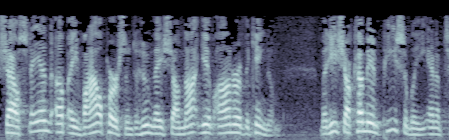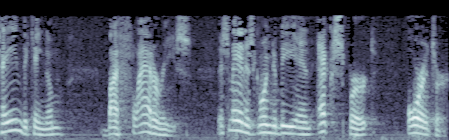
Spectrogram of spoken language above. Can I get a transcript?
shall stand up a vile person to whom they shall not give honor of the kingdom, but he shall come in peaceably and obtain the kingdom by flatteries. This man is going to be an expert orator.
